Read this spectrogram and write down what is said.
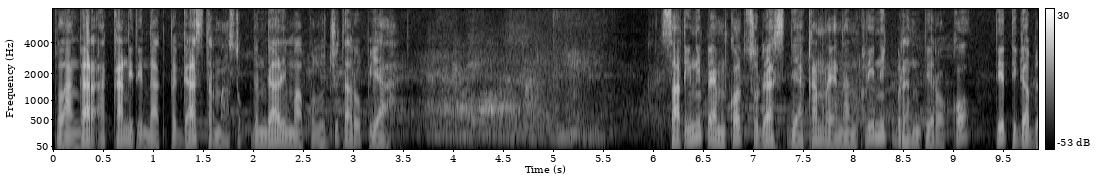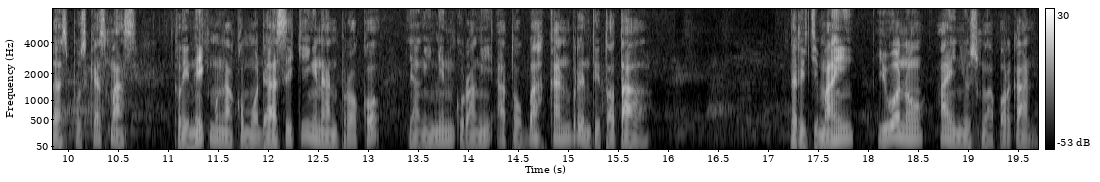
Pelanggar akan ditindak tegas termasuk denda 50 juta rupiah. Saat ini Pemkot sudah sediakan layanan klinik berhenti rokok di 13 puskesmas. Klinik mengakomodasi keinginan perokok yang ingin kurangi atau bahkan berhenti total. Dari Cimahi, Yuwono, iNews melaporkan.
